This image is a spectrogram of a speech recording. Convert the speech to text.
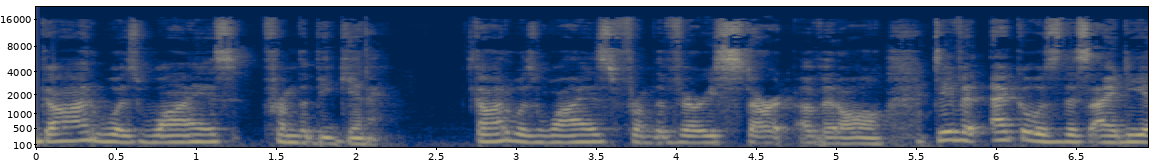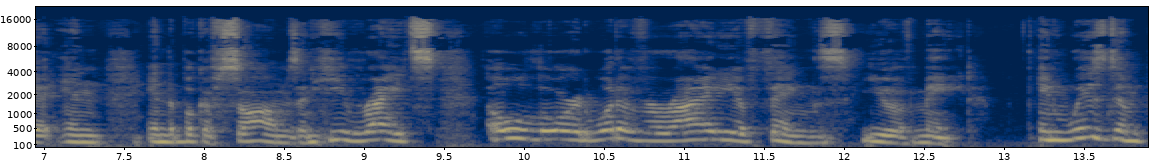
God was wise from the beginning. God was wise from the very start of it all. David echoes this idea in, in the book of Psalms, and he writes, O Lord, what a variety of things you have made. In wisdom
